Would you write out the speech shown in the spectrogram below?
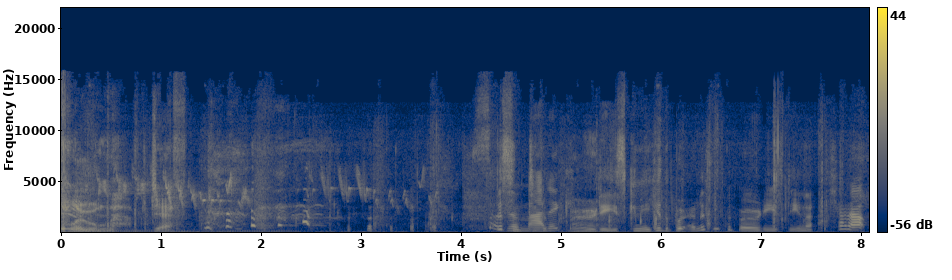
plume of death. So Listen dramatic. to the birdies. Can you hear the bird? Listen to the birdies, Dina. Shut up.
